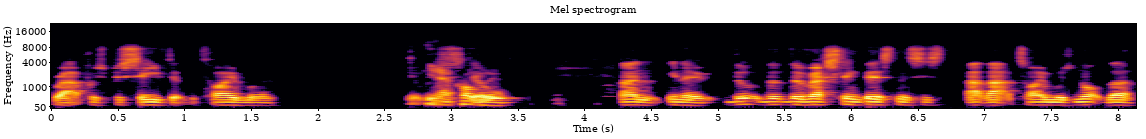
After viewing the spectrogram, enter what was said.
rap was perceived at the time, where it was Yeah, still, probably. And you know, the, the the wrestling business is at that time was not the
